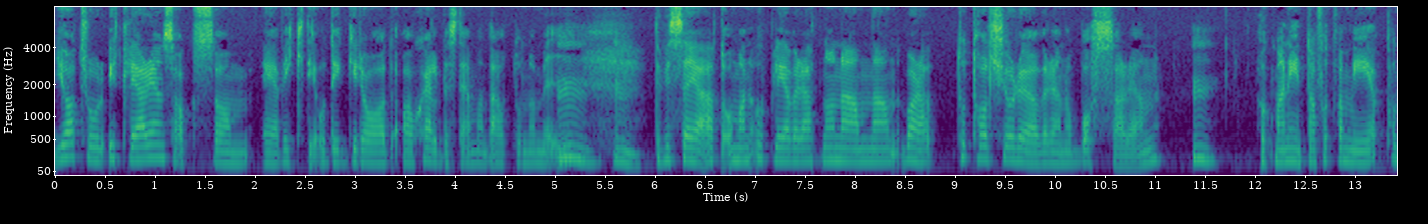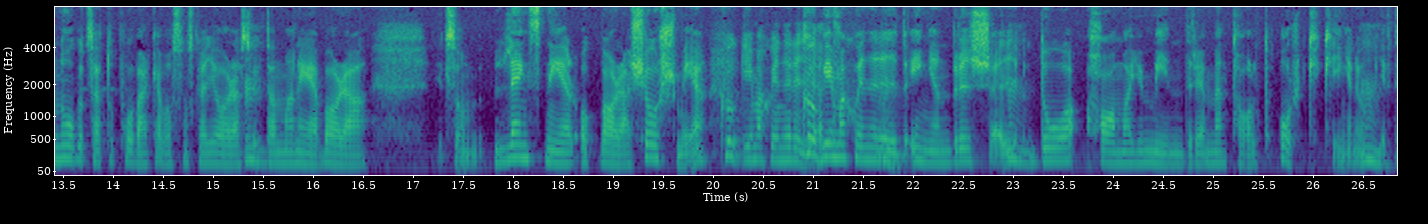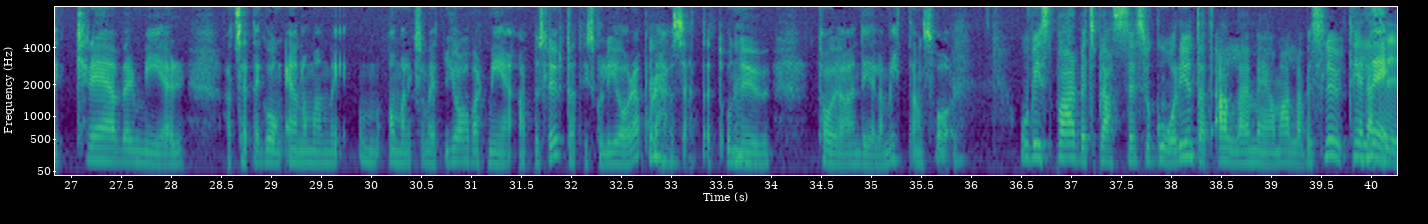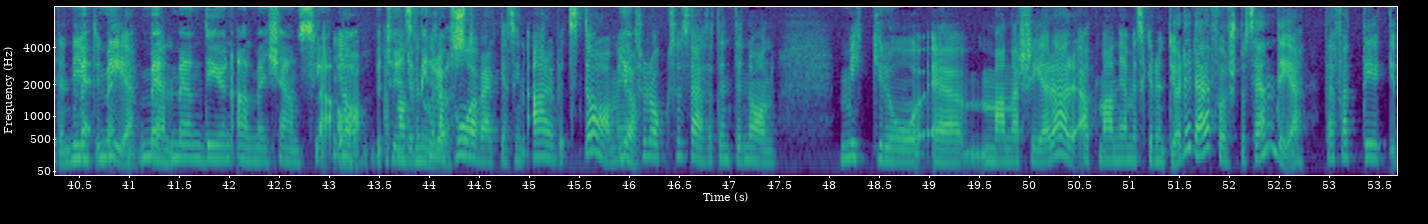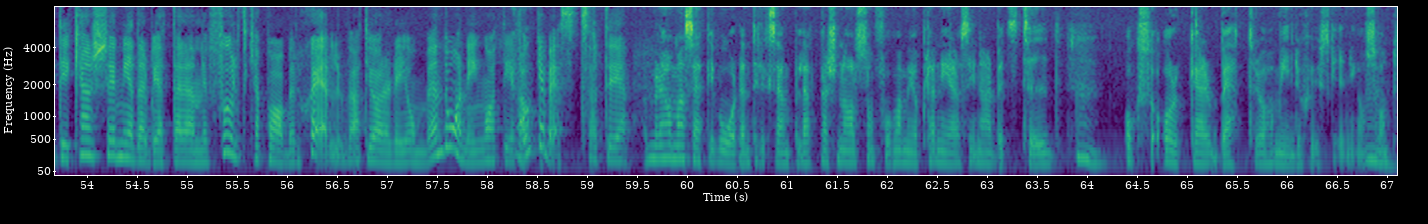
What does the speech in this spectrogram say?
Jag tror ytterligare en sak som är viktig och det är grad av självbestämmande autonomi. Mm, mm. Det vill säga att om man upplever att någon annan bara totalt kör över en och bossar en. Mm. Och man inte har fått vara med på något sätt och påverka vad som ska göras Mm. utan man är bara liksom längst ner och bara körs med. Kugg i maskineriet. Kugg i maskineriet Mm. och ingen bryr sig. Då har man ju mindre mentalt ork kring en Mm. uppgift. Det kräver mer att sätta igång än om man, om, om man liksom vet, jag har varit med att besluta att vi skulle göra på Mm. det här sättet och nu tar jag en del av mitt ansvar. Och visst, på arbetsplatser så går det ju inte att alla är med om alla beslut hela Nej, tiden. Det är men, inte men, det. Men, men, det är ju en allän känsla ja, av, att betyder man ska min kunna röst? påverka sin arbetsdag. Men Ja. jag tror också så, här, så att inte någon mikromanagerar. Eh, att man, ja men ska du inte göra det där först och sen det? Därför att det, det kanske medarbetaren är fullt kapabel själv att göra det i omvänd ordning och att det funkar bäst. Så att det, Men det har man sett i vården till exempel att personal som får vara med och planera sin arbetstid Mm. också orkar bättre och har mindre sjukskrivning och sånt.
